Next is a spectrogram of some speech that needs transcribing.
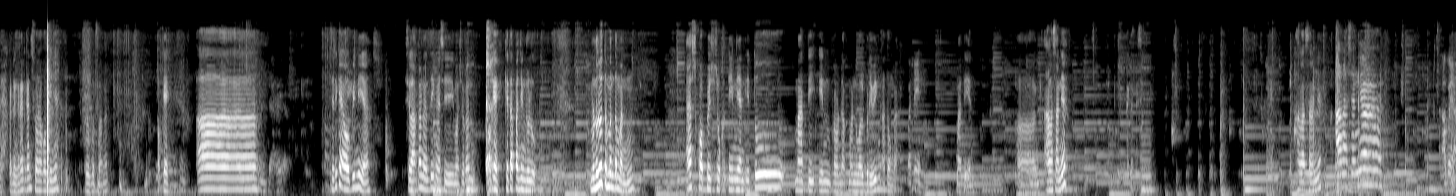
Ya, kedengeran kan suara kopinya? Seruput banget. Oke. eh jadi kayak opini ya. Silakan nanti ngasih masukan. Oke, kita pancing dulu. Menurut teman-teman, es kopi susu kekinian itu matiin produk manual brewing atau enggak? Matiin. matiin Eh, alasannya Agak ke sini. alasannya Alasannya apa ya?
